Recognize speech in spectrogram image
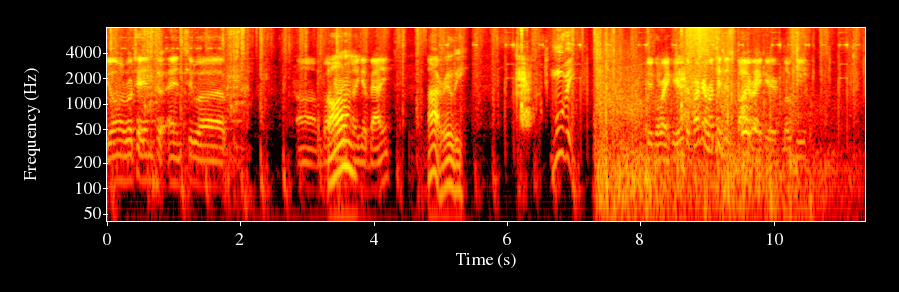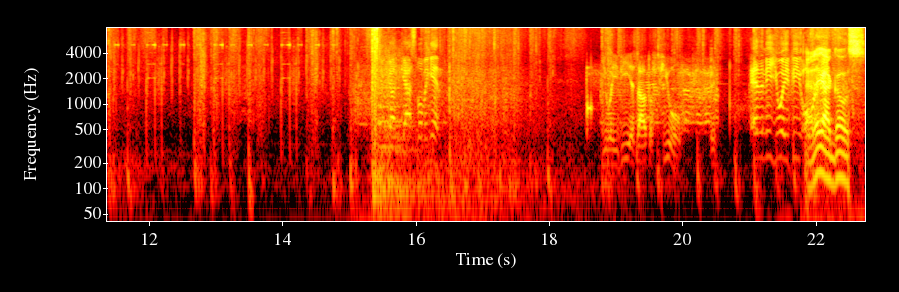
You want to rotate into into uh um Bomb? bomb try to get bounty. Not really. Moving. You go right here. They're rotate this by right here, Loki. We got gas moving in. UAV is out of fuel. Enemy UAV Yeah, they got ghosts.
